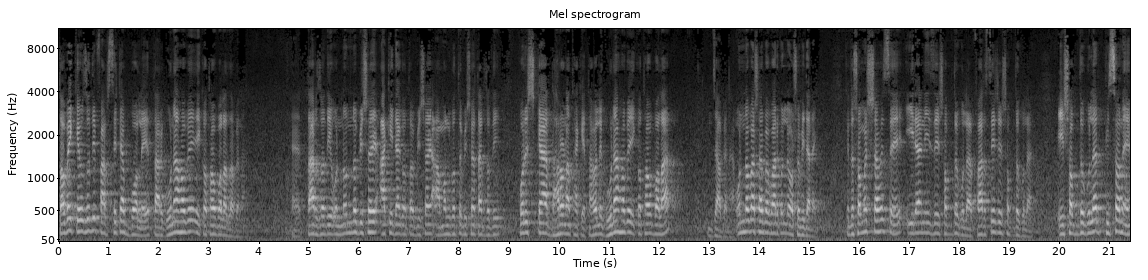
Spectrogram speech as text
তবে কেউ যদি ফার্সিটা বলে, তার গুণা হবে এই কথাও বলা যাবে না। তার যদি অন্য অন্য বিষয়ে, আকিদাগত বিষয়, আমলগত বিষয় তার যদি পরিষ্কার ধারণা থাকে, তাহলে গুণা হবে, এই কথাও বলা যাবে না। অন্য ভাষায় ব্যবহার করলে অসুবিধা নেই। কিন্তু সমস্যা হয়েছে, ইরানি যে শব্দগুলা, ফার্সি যে শব্দগুলা, এই শব্দগুলার পিছনে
